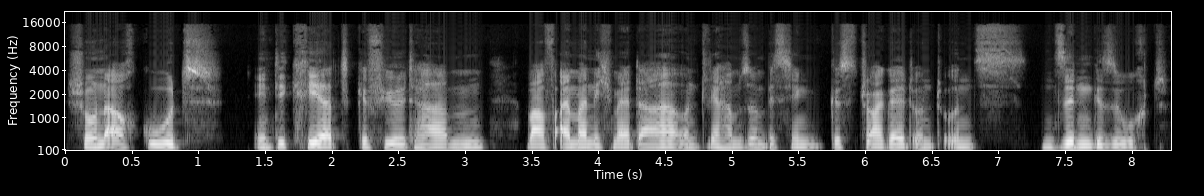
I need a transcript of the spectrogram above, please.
schon auch gut integriert gefühlt haben, war auf einmal nicht mehr da und wir haben so ein bisschen gestruggelt und uns einen Sinn gesucht.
